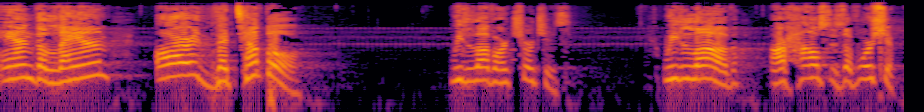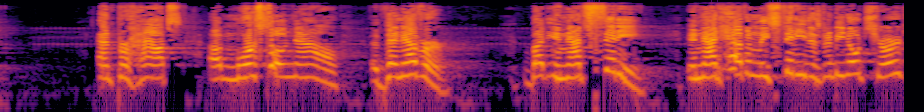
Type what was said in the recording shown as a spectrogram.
and the Lamb are the temple. We love our churches. We love our houses of worship. And perhaps uh, more so now than ever. But in that city, in that heavenly city, there's going to be no church,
